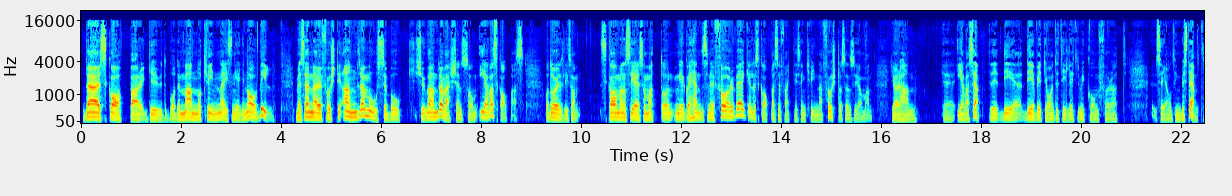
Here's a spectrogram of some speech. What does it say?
Där skapar Gud både man och kvinna i sin egen avbild. Men sen är det först i andra Mosebok 22 versen som Eva skapas. Och då är det liksom Ska man se det som att de mer går händelserna i förväg eller skapas det faktiskt en kvinna först och sen så gör man, gör han eh, Eva sen? Det, det, det, vet jag inte tillräckligt mycket om för att säga någonting bestämt.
